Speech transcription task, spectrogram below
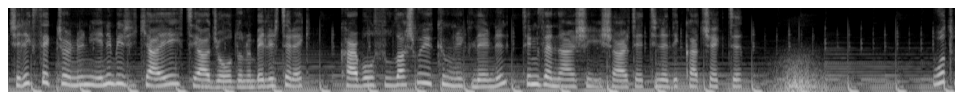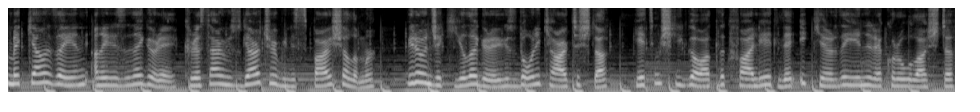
çelik sektörünün yeni bir hikayeye ihtiyacı olduğunu belirterek karbonsuzlaşma yükümlülüklerinin temiz enerjiyi işaret ettiğine dikkat çekti. Wood Mackenzie'nin analizine göre küresel rüzgar türbini sipariş alımı bir önceki yıla göre %12 artışla 70 gigawattlık faaliyetle ilk yarıda yeni rekora ulaştı.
